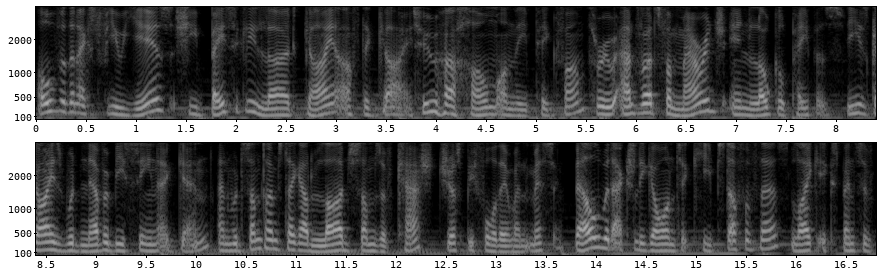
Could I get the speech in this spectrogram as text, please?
Over the next few years, she basically lured guy after guy to her home on the pig farm through adverts for marriage in local papers. These guys would never be seen again and would sometimes take out large sums of cash just before they went missing. Belle would actually go on to keep stuff of theirs, like expensive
